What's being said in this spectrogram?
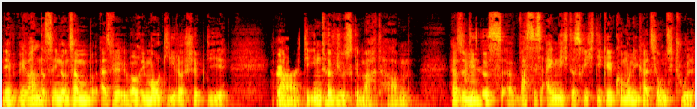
nee, wie waren das? In unserem, als wir über Remote Leadership die, ja. äh, die Interviews gemacht haben. Also mhm. dieses, äh, was ist eigentlich das richtige Kommunikationstool?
